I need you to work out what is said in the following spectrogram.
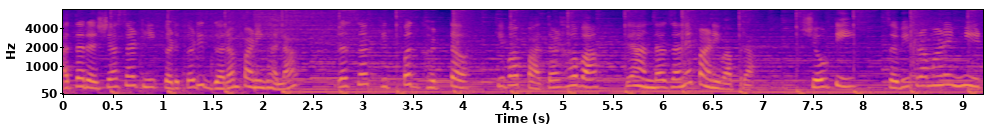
आता रश्यासाठी कडकडीत गरम पाणी घाला. रस्सा कितपत घट्ट किंवा पातळ हवा त्या अंदाजाने पाणी वापरा. शेवटी चवीप्रमाणे मीठ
